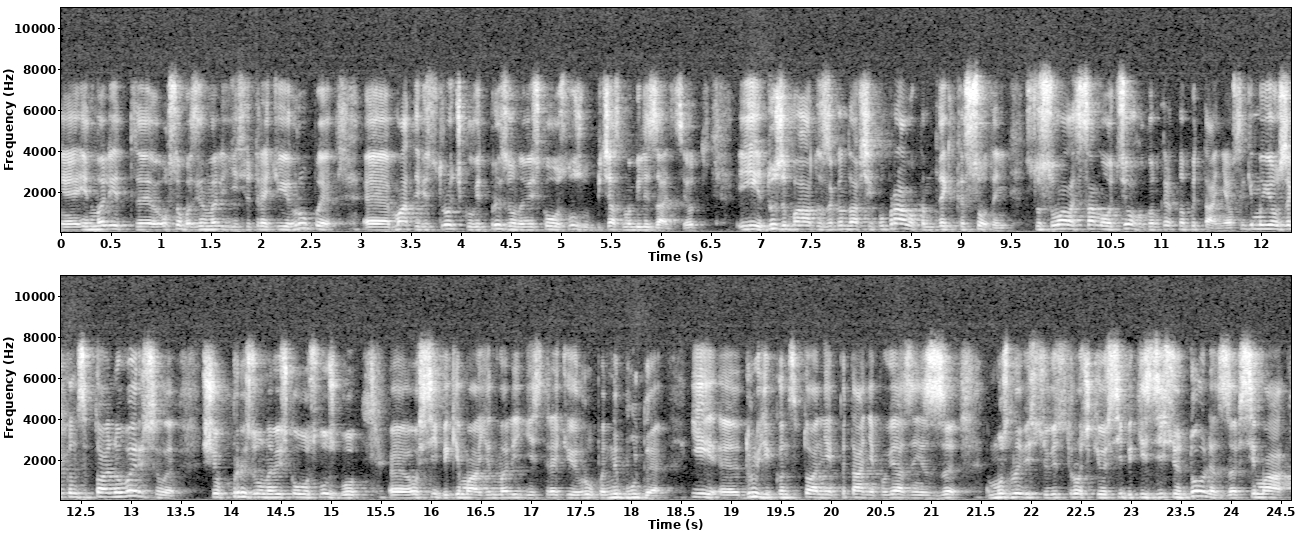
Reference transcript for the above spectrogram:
інвалід, е, особа з інвалідністю третьої групи е, мати відстрочку від призову на військову службу під час мобілізації. От і дуже багато законодавчих поправок, там декілька сотень, стосувалися саме цього конкретного питання. Оскільки ми його вже концептуально вирішили, що призову на військову службу осіб, які мають інвалідність третьої групи, не буде. І другі концептуальні питання пов'язані з можливістю відстрочки осіб, які здійснюють догляд за всіма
